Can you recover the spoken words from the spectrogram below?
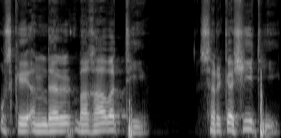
उसके अंदर बगावत थी, सरकशी थी,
